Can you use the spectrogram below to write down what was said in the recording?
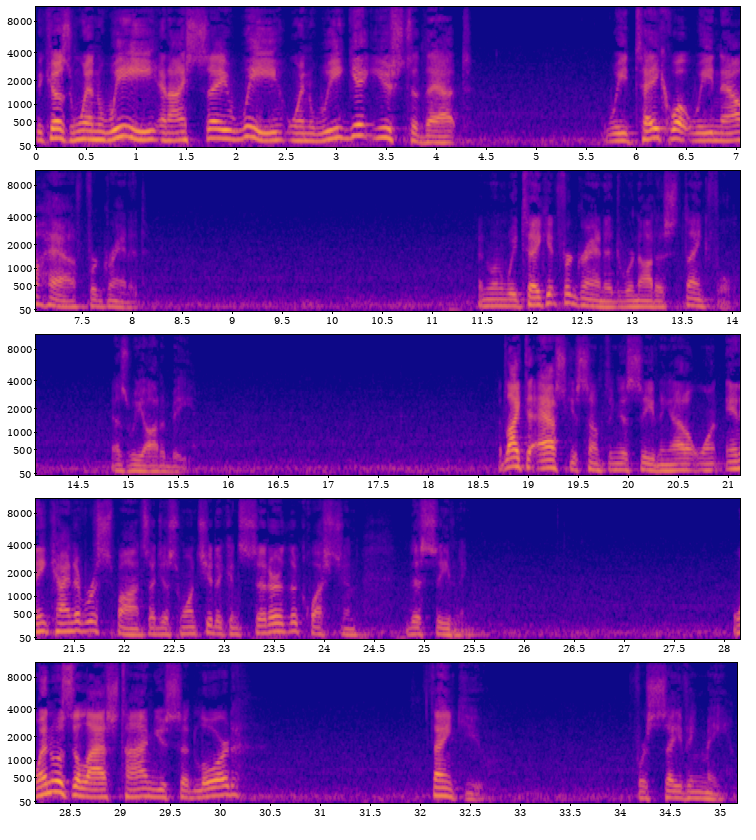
Because when we, and I say we, when we get used to that, we take what we now have for granted. And when we take it for granted, we're not as thankful as we ought to be. I'd like to ask you something this evening. I don't want any kind of response. I just want you to consider the question this evening. When was the last time you said, Lord, thank you for saving me?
